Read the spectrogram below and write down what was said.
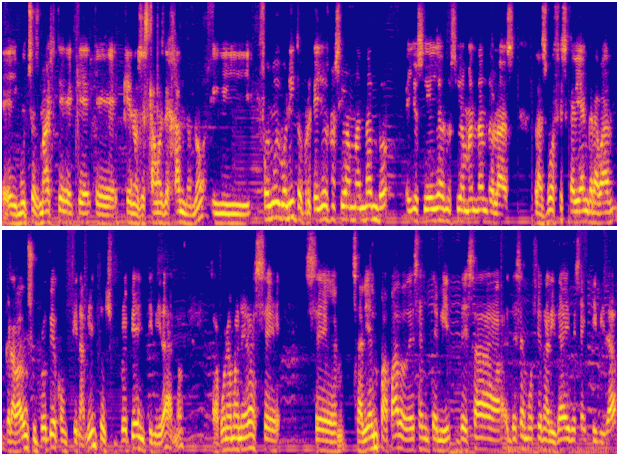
y muchos más que, que, que, nos estamos dejando. ¿no? Y fue muy bonito porque ellos nos iban mandando, ellos y ellas nos iban mandando las, las voces que habían grabado, grabado en su propio confinamiento, en su propia intimidad. ¿no? De alguna manera se, se, había empapado de esa, de, esa, de esa emocionalidad y de esa intimidad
